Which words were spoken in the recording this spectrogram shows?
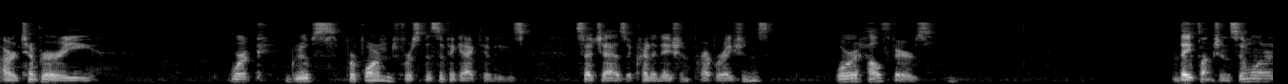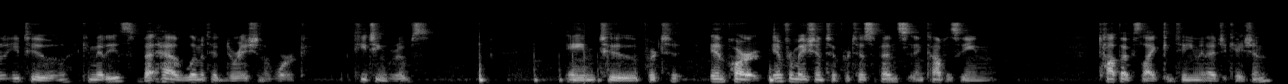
are temporary work groups performed for specific activities, such as accreditation preparations or health fairs. They function similarly to committees, but have limited duration of work. Teaching groups aim to impart information to participants encompassing topics like continuing education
